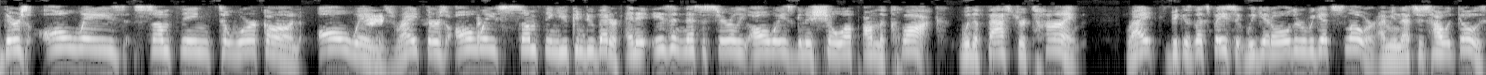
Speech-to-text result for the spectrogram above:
there's always something to work on. Always, right? There's always something you can do better. And it isn't necessarily always going to show up on the clock with a faster time, right? Because let's face it, we get older, we get slower. I mean, that's just how it goes.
